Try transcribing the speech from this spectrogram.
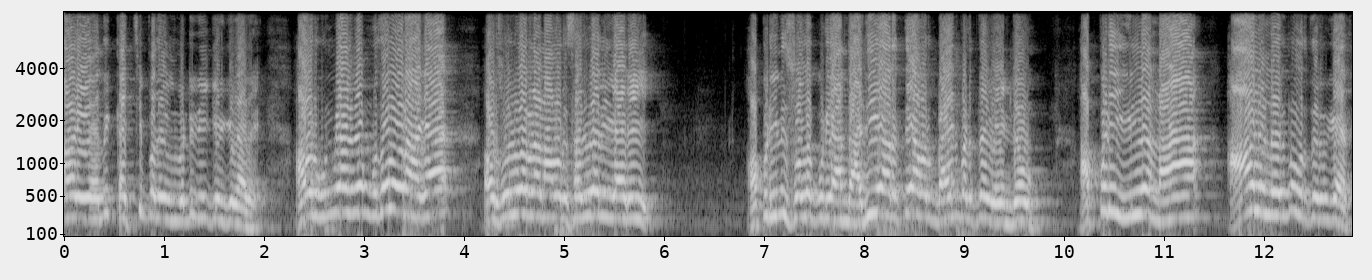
அவரை வந்து கட்சி பதவியில் மட்டும் நீக்கியிருக்கிறாரு. அவர் உண்மையாலுமே முதல்வராக அவர் சொல்வார்ல நான் ஒரு சர்வாதிகாரி அப்படின்னு சொல்லக்கூடிய அந்த அதிகாரத்தை அவர் பயன்படுத்த வேண்டும். அப்படி இல்லைன்னா ஆளுநர்னு ஒருத்தர் இருக்கார்.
